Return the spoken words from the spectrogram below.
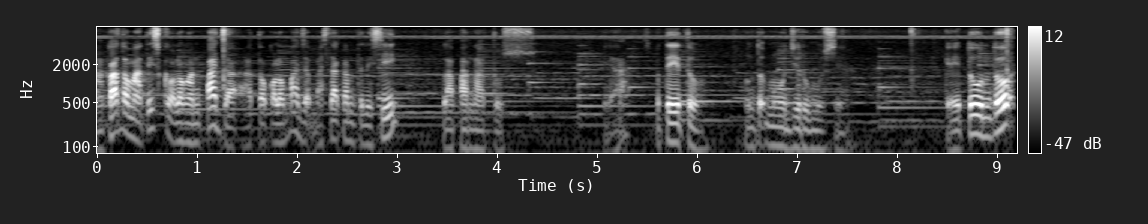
Maka otomatis golongan pajak atau kolom pajak pasti akan terisi 800. Ya, seperti itu untuk menguji rumusnya. Oke, itu untuk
